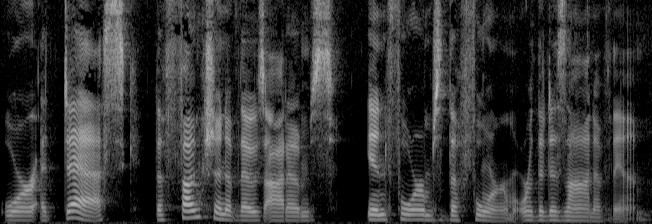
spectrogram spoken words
or a desk, the function of those items informs the form or the design of them.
